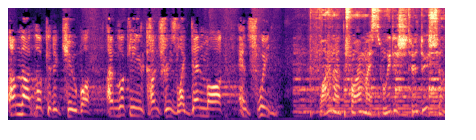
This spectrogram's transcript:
I'm not looking at Cuba. I'm looking at countries like Denmark and Sweden. Why not try my Swedish tradition?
